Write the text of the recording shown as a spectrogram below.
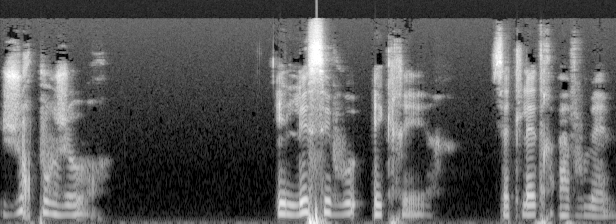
jour pour jour, et laissez-vous écrire cette lettre à vous-même.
